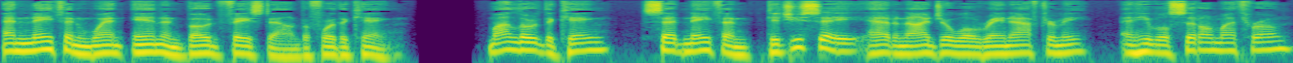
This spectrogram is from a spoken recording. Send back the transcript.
And Nathan went in and bowed face down before the king. My lord the king, said Nathan, Did you say Adonijah will reign after me, and he will sit on my throne?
